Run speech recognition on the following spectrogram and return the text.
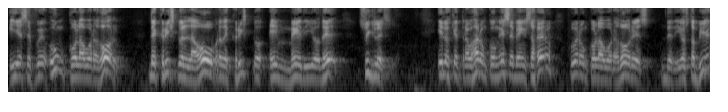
Y ese fue un colaborador de Cristo en la obra de Cristo en medio de su iglesia. Y los que trabajaron con ese mensajero fueron colaboradores de Dios también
